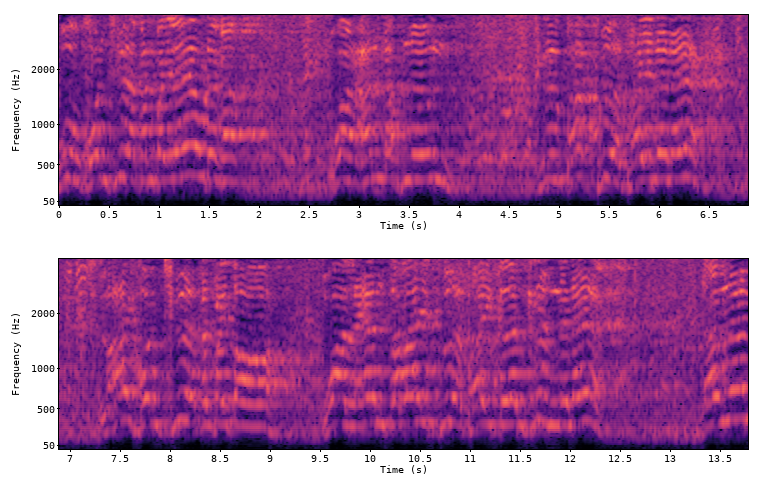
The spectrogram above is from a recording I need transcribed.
ผู้คนเชื่อกันไปแล้วนะครับ ว่าอันดับหนึ่งคือ พรรคเพื่อไทยแน่ๆหลายคนเชื่อกันไปต่อ ว่าแลนสไลด์เพื่อไทยเกินครึ่งแน่ๆดังนั้น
